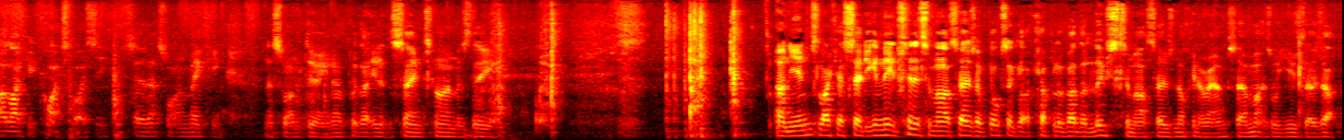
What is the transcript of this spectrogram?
I like it quite spicy, so that's what I'm making. That's what I'm doing. I'll put that in at the same time as the onions. Like I said, you're going to need tin tomatoes. I've also got a couple of other loose tomatoes knocking around, so I might as well use those up.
